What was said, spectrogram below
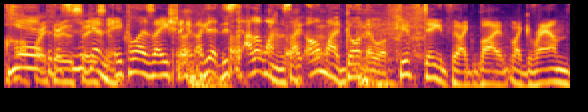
halfway yeah, but through this is season. again equalization. like, yeah, this other one is like, oh my god, they were 15th like by like round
